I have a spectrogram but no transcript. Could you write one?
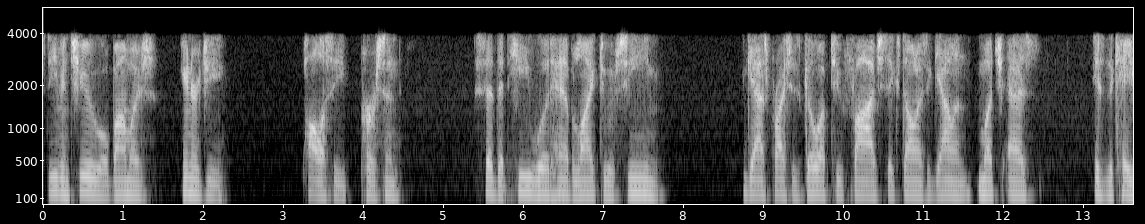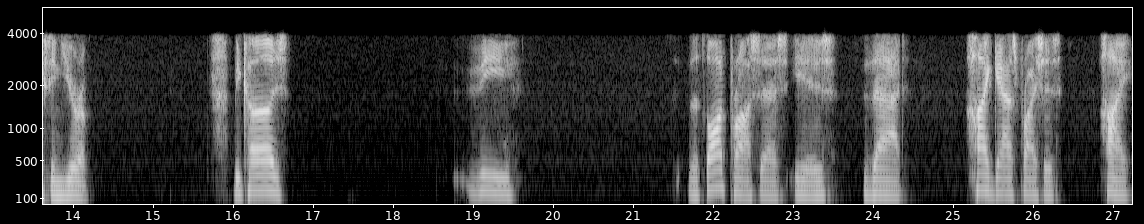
Steven Chu, Obama's energy policy person, said that he would have liked to have seen gas prices go up to five, six dollars a gallon, much as is the case in Europe. Because the the thought process is that high gas prices, high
